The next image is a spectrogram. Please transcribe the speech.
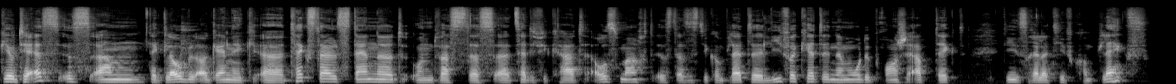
GOTS ist ähm, der Global Organic äh, Textile Standard und was das äh, Zertifikat ausmacht, ist, dass es die komplette Lieferkette in der Modebranche abdeckt. Die ist relativ komplex.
